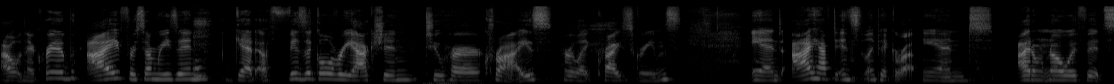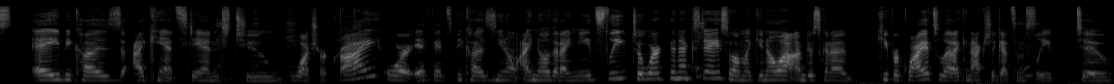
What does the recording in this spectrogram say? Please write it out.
out in their crib. I, for some reason, get a physical reaction to her cries, her like cry screams and I have to instantly pick her up. And I don't know if it's a because I can't stand to watch her cry, or if it's because, you know, I know that I need sleep to work the next day. So I'm like, you know what? I'm just going to keep her quiet so that I can actually get some sleep to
